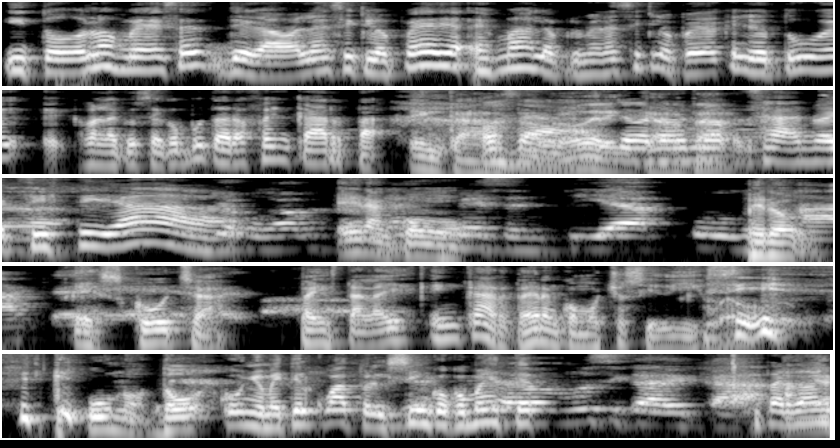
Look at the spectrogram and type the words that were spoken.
Y todos los meses llegaba la enciclopedia. Es más, la primera enciclopedia que yo tuve, eh, con la que usé computadora, fue en carta. En carta, o sea, brother, en yo no, carta. no- o sea, no existía. Yo jugaba Eran y como- me sentía un Pero, hacker. Escucha, para instalar en carta eran como 8 CDs. Sí. Uno, dos, coño, mete el 4, el 5, ¿cómo es este? Música de Perdón, Había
